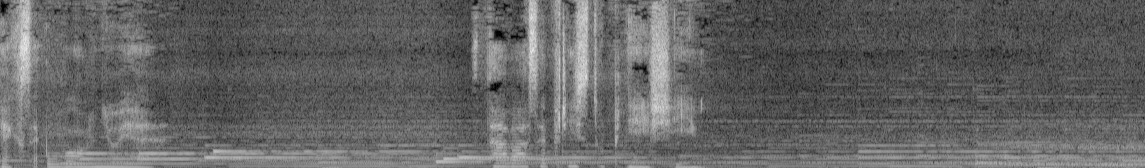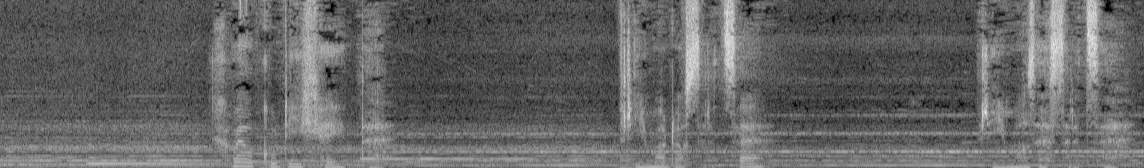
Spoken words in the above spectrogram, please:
jak se uvolňuje, stává se přístupnějším. chvilku dýchejte přímo do srdce, přímo ze srdce.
